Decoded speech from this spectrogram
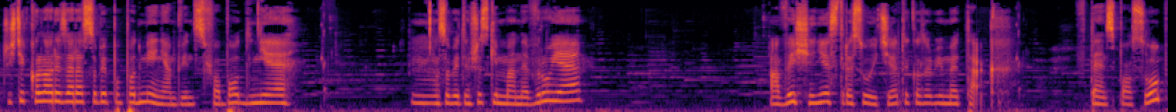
Oczywiście kolory zaraz sobie popodmieniam, więc swobodnie mm, sobie tym wszystkim manewruję. A wy się nie stresujcie, tylko zrobimy tak. W ten sposób.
